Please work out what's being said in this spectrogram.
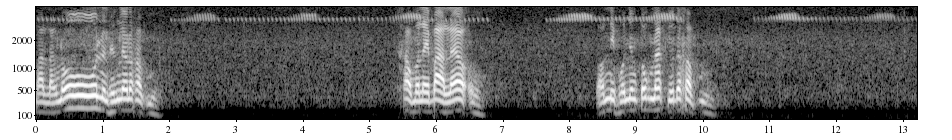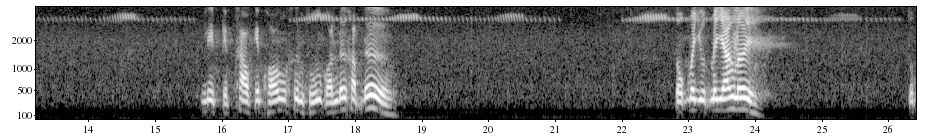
บ้านหลังโน้นกันถึงแล้วนะครับ เข้ามาในบ้านแล้ว ตอนนี้ฝนยังตกหนักอยู่นะครับ รีบเก็บข้าวเก็บของขึ้นสูงก่อนเด้อครับเด้อตกมาหยุดไม่ยั้งเลย ตก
